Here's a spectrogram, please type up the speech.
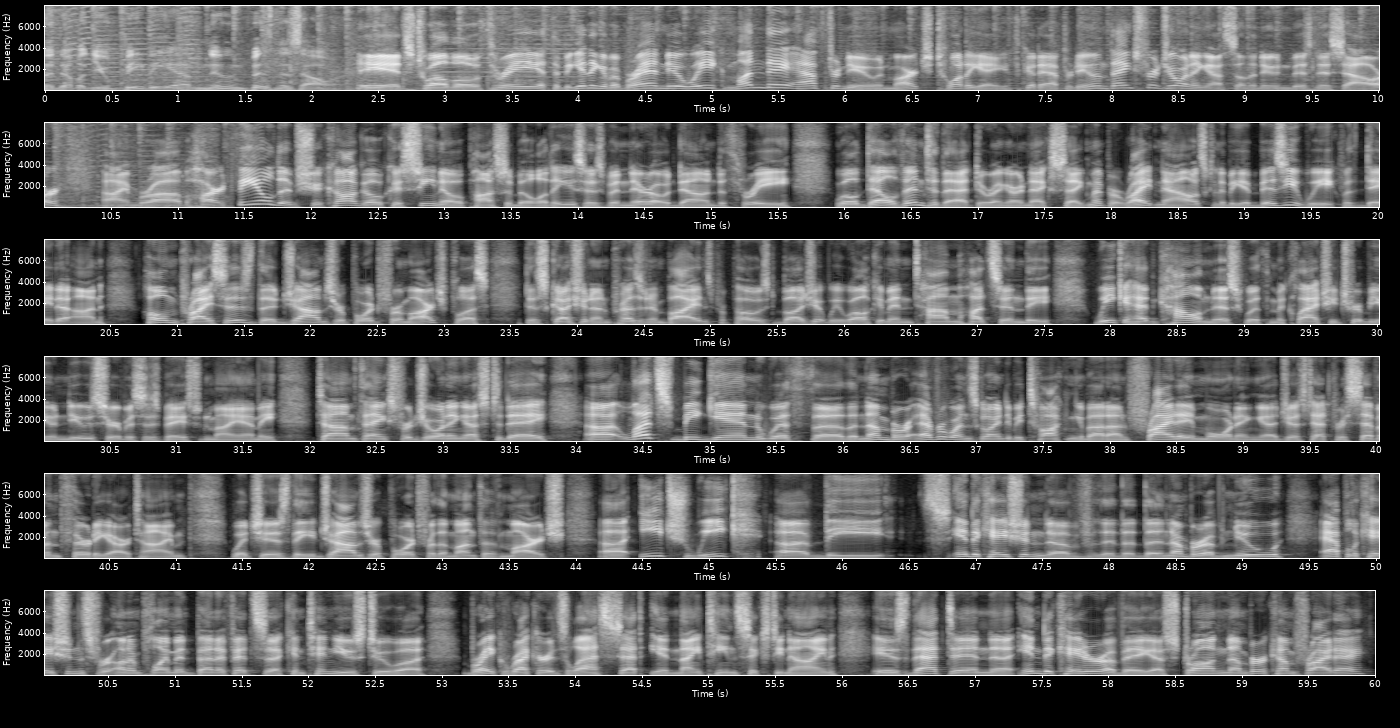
the WBBM Noon Business Hour. It's 12.03 at the beginning of a brand new week, Monday afternoon, March 28th. Good afternoon. Thanks for joining us on the Noon Business Hour. I'm Rob Hartfield of Chicago Casino Possibilities has been narrowed down to three. We'll delve into that during our next segment, but right now it's going to be a busy week with data on home prices, the jobs report for March, plus discussion on President Biden's proposed budget. We welcome in Tom Hudson, the week ahead columnist with McClatchy Tribune News Services based in Miami. Tom, thanks for joining us today. Uh, let's begin with uh, the number everyone's going to be talking about on Friday morning, uh, just after 7:30 our time, which is the jobs report for the month of March. Uh, each week, uh, the indication of the, the, the, number of new applications for unemployment benefits uh, continues to uh, break records last set in 1969. Is that an uh, indicator of a, a, strong number come Friday?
